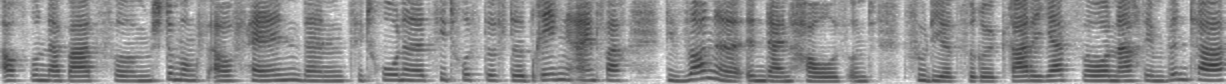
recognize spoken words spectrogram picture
auch wunderbar zum Stimmungsaufhellen, denn Zitrone, Zitrusdüfte bringen einfach die Sonne in dein Haus und zu dir zurück. Gerade jetzt so nach dem Winter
